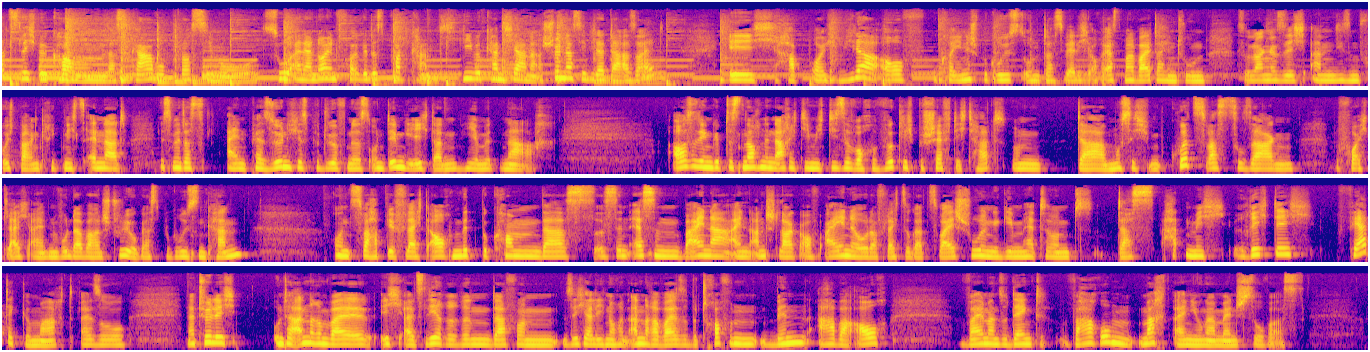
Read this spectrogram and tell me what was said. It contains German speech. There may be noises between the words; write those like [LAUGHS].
Herzlich willkommen, Las Cabo Prossimo, zu einer neuen Folge des Podcasts. Liebe Kantianer, schön, dass ihr wieder da seid. Ich habe euch wieder auf Ukrainisch begrüßt und das werde ich auch erstmal weiterhin tun. Solange sich an diesem furchtbaren Krieg nichts ändert, ist mir das ein persönliches Bedürfnis und dem gehe ich dann hiermit nach. Außerdem gibt es noch eine Nachricht, die mich diese Woche wirklich beschäftigt hat und da muss ich kurz was zu sagen, bevor ich gleich einen wunderbaren Studiogast begrüßen kann. Und zwar habt ihr vielleicht auch mitbekommen, dass es in Essen beinahe einen Anschlag auf eine oder vielleicht sogar zwei Schulen gegeben hätte. Und das hat mich richtig fertig gemacht. Also natürlich unter anderem, weil ich als Lehrerin davon sicherlich noch in anderer Weise betroffen bin, aber auch, weil man so denkt, warum macht ein junger Mensch sowas?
